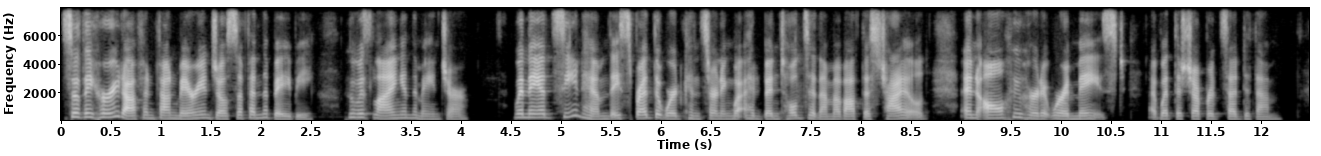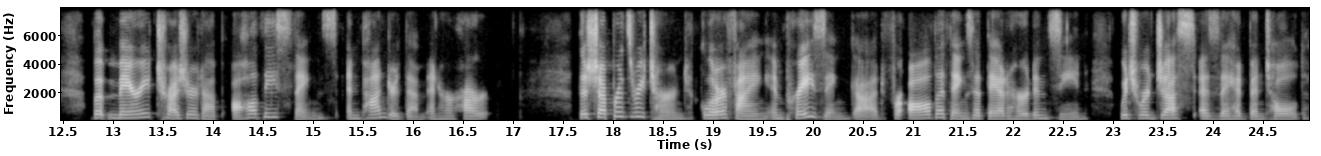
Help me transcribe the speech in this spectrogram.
So they hurried off and found Mary and Joseph and the baby, who was lying in the manger. When they had seen him, they spread the word concerning what had been told to them about this child, and all who heard it were amazed at what the shepherds said to them. But Mary treasured up all these things and pondered them in her heart. The shepherds returned, glorifying and praising God for all the things that they had heard and seen, which were just as they had been told.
